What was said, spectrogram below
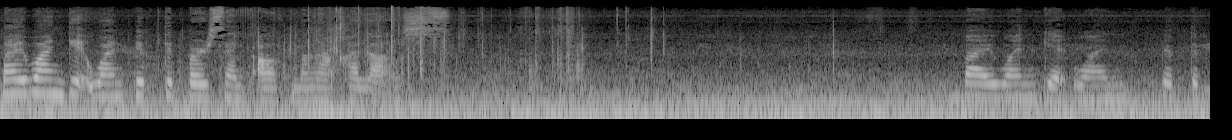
Buy one, get one 50% off mga kalaos. Buy one, get one 50%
